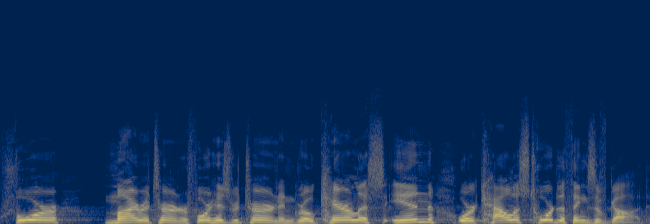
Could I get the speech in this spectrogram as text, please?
for my return or for his return and grow careless in or callous toward the things of God.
